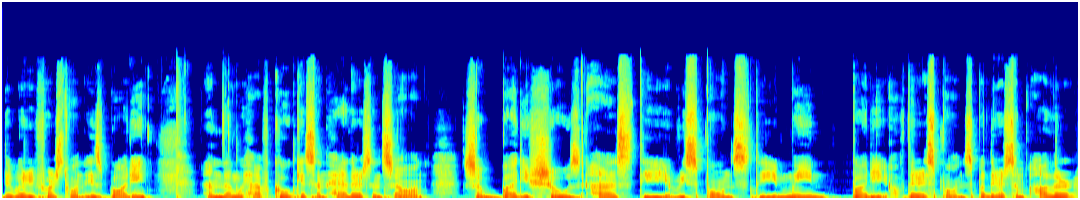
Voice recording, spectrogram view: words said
The very first one is body. And then we have cookies and headers and so on. So body shows us the response the main body of the response. But there's some other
